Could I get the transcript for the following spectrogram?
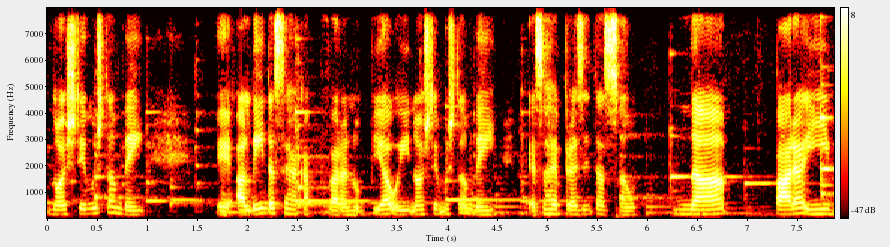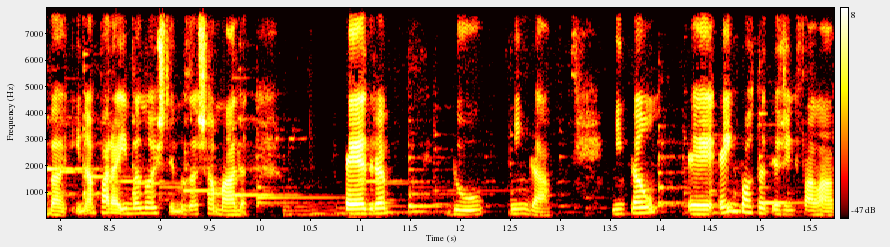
Nós temos também, é, além da Serra Capivara no Piauí, nós temos também essa representação na Paraíba. E na Paraíba nós temos a chamada Pedra do Mingá. Então, é, é importante a gente falar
